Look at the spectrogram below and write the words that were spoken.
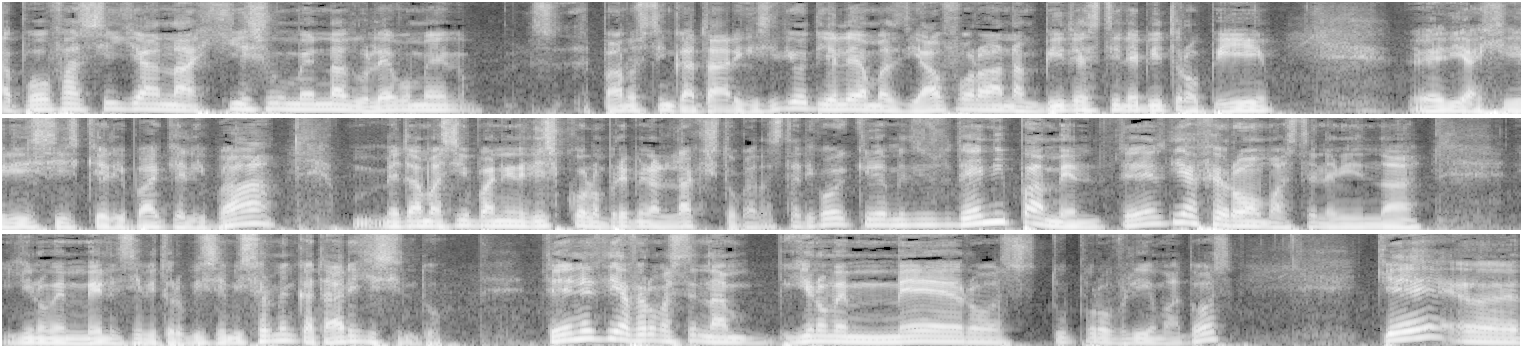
απόφαση για να αρχίσουμε να δουλεύουμε πάνω στην κατάργηση, διότι έλεγα μας διάφορα να μπείτε στην επιτροπή ε, διαχείρισης κλπ. κλπ. Μετά μας είπαν είναι δύσκολο, πρέπει να αλλάξει το καταστατικό και δεν είπαμε, δεν ενδιαφερόμαστε εμείς να γίνουμε μέλη της επιτροπής. Εμείς θέλουμε κατάργηση του. Δεν ενδιαφερόμαστε να γίνουμε μέρος του προβλήματος. Και ε,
